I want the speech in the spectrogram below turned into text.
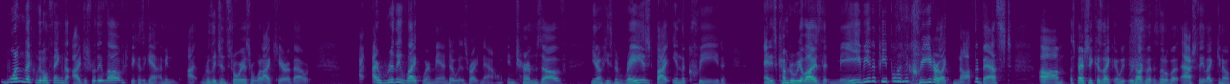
one like little thing that I just really loved because again, I mean, I, religion stories are what I care about. I, I really like where Mando is right now in terms of you know he's been raised by in the Creed, and he's come to realize that maybe the people in the Creed are like not the best. Um, especially because like we, we talked about this a little bit, Ashley. Like you know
